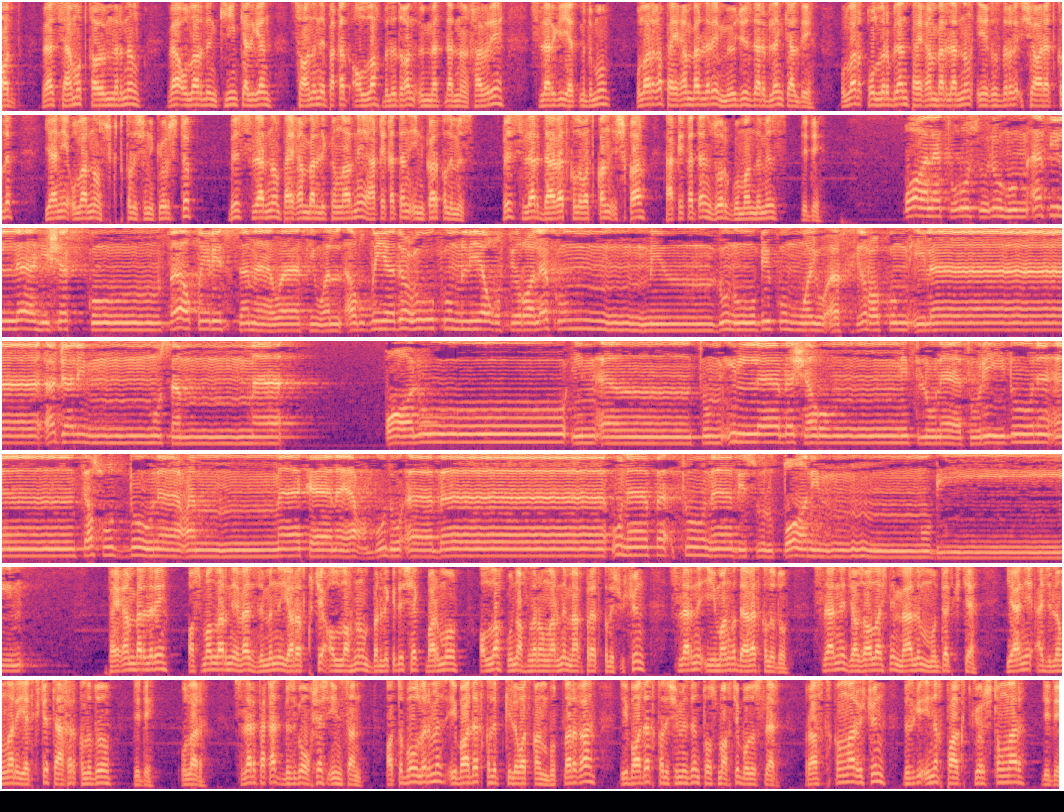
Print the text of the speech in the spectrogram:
od va samud qavmlarining va ulardan keyin kelgan sonini faqat olloh biladigan ummatlarning xabari sizlarga yetmidimi ularga payg'ambarlari mo'jizlar bilan keldi ular qo'llari bilan payg'ambarlarning eg'izlariga ishorat qilib ya'ni ularning sukut qilishini ko'rsatib biz sizlarning payg'ambarlikinglarni haqiqatan inkor qilamiz biz sizlar da'vat qilayotgan ishqa haqiqatan zo'r gumondimiz dedi قالت رسلهم أفي الله شك فاطر السماوات والأرض يدعوكم ليغفر لكم من ذنوبكم ويؤخركم إلى أجل مسمى. قالوا إن أنتم إلا بشر مثلنا تريدون أن تصدونا عما كان يعبد آباؤنا فأتونا بسلطان مبين payg'ambarlari osmonlarni va zaminni yaratquchi allohning birligida shak bormi alloh gunohlaringlarni mag'firat qilish uchun sizlarni iymonga da'vat qiladi sizlarni jazolashni ma'lum muddatgacha ya'ni ajlinglar yetguncha ta'xir qiladi dedi ular sizlar faqat bizga o'xshash inson ota bovlarimiz ibodat qilib kelayotgan butlarga ibodat qilishimizdan to'smoqchi bo'lasizlar rostliqinglar uchun bizga iniq pokit ko'rsatinglar dedi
